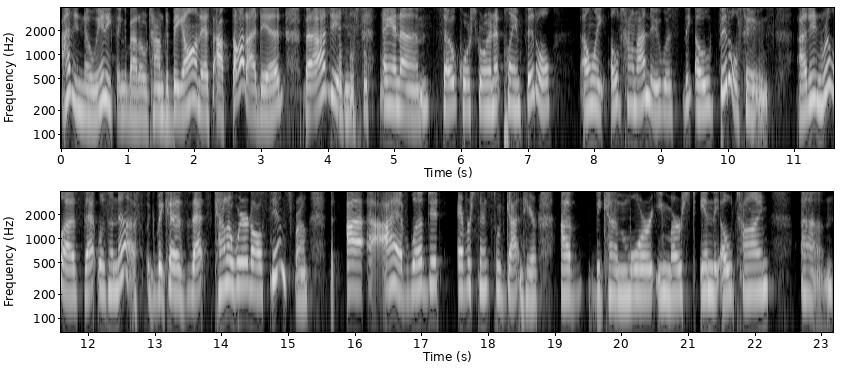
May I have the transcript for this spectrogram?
I didn't know anything about old time, to be honest. I thought I did, but I didn't. and um, so, of course, growing up playing fiddle, only old time I knew was the old fiddle tunes. I didn't realize that was enough because that's kind of where it all stems from. But I, I have loved it ever since we've gotten here. I've become more immersed in the old time um,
